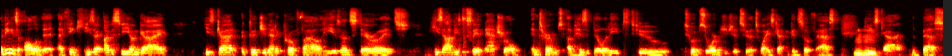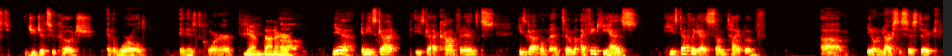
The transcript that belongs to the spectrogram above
I think it's all of it. I think he's obviously a young guy. He's got a good genetic profile. He is on steroids. He's obviously a natural in terms of his ability to to absorb jujitsu. That's why he's gotten good so fast. Mm-hmm. He's got the best jujitsu coach in the world in his corner. Yeah, Danaher. Um, yeah, and he's got he's got confidence. He's got momentum. I think he has. He's definitely got some type of, um, you know, narcissistic,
